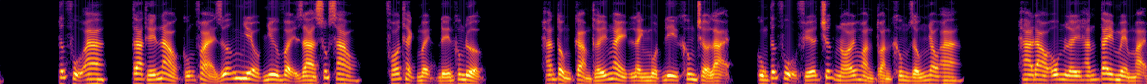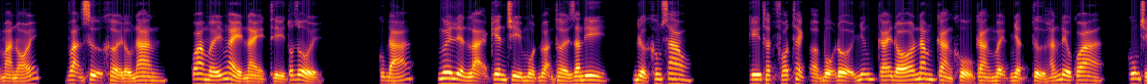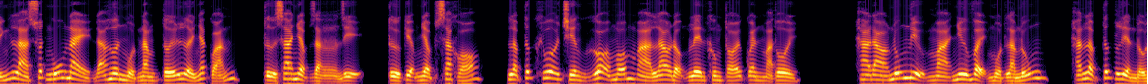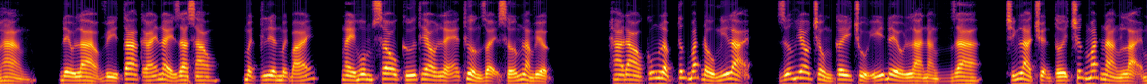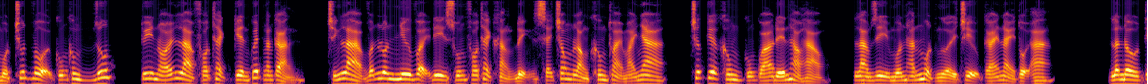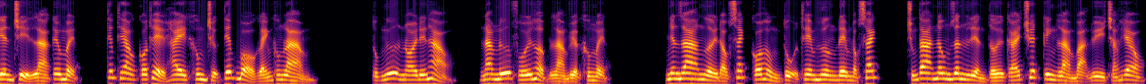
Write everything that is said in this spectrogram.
Tức phụ A, ta thế nào cũng phải dưỡng nhiều như vậy ra súc sao, phó thạch mệnh đến không được. Hán Tổng cảm thấy ngày lành một đi không trở lại, cùng tức phụ phía trước nói hoàn toàn không giống nhau a. Hà Đào ôm lấy hắn tay mềm mại mà nói, vạn sự khởi đầu nan, qua mấy ngày này thì tốt rồi. Cục đá, ngươi liền lại kiên trì một đoạn thời gian đi, được không sao? Kỳ thật phó thạch ở bộ đội những cái đó năm càng khổ càng mệt nhật tử hắn đều qua, cũng chính là xuất ngũ này đã hơn một năm tới lười nhắc quán, từ xa nhập giản dị, từ kiệm nhập xa khó, lập tức khua chiêng gõ ngõ mà lao động lên không thói quen mà thôi. Hà đào nũng nịu mà như vậy một làm nũng, hắn lập tức liền đầu hàng, đều là vì ta cái này ra sao, mệt liền mệt bái, ngày hôm sau cứ theo lẽ thường dậy sớm làm việc. Hà đào cũng lập tức bắt đầu nghĩ lại, dưỡng heo trồng cây chủ ý đều là nàng ra, chính là chuyện tới trước mắt nàng lại một chút vội cũng không rút, tuy nói là phó thạch kiên quyết ngăn cản, chính là vẫn luôn như vậy đi xuống phó thạch khẳng định sẽ trong lòng không thoải mái nha, trước kia không cũng quá đến hảo hảo, làm gì muốn hắn một người chịu cái này tội a? Lần đầu tiên chỉ là kêu mệt, tiếp theo có thể hay không trực tiếp bỏ gánh không làm. Tục ngữ nói đến hảo, nam nữ phối hợp làm việc không mệt. Nhân ra người đọc sách có hồng tụ thêm hương đêm đọc sách, chúng ta nông dân liền tới cái chuyết kinh làm bạn uy trắng heo.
